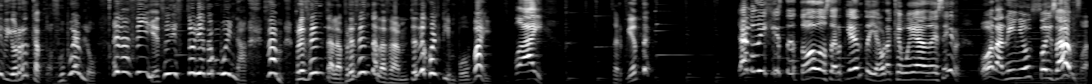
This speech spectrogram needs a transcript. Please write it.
y Dios rescató a su pueblo. Es así, es una historia tan buena. Sam, preséntala, preséntala, Sam. Te dejo el tiempo. Bye. ¡Ay! ¿Serpiente? Ya lo dijiste todo, serpiente, ¿y ahora qué voy a decir? Hola niños, soy Sam. Sam.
